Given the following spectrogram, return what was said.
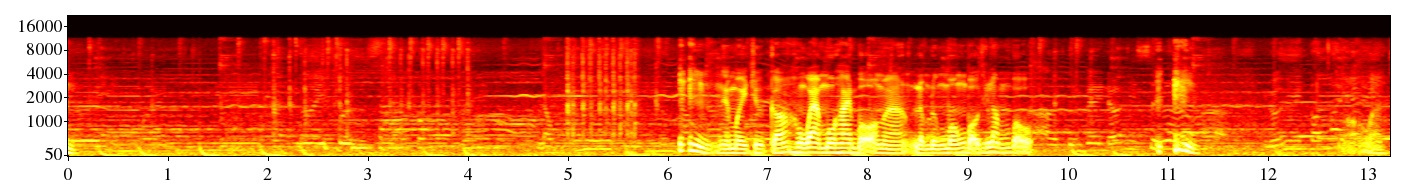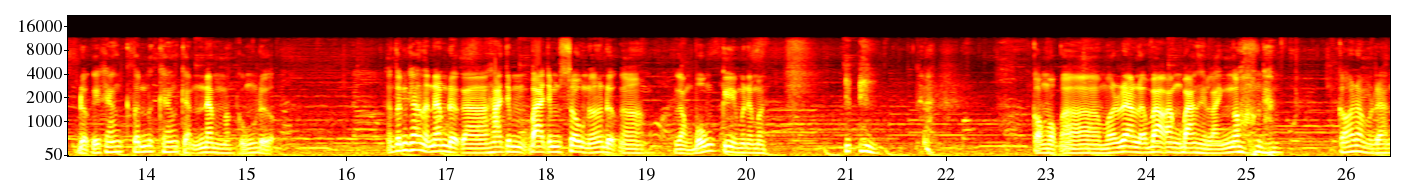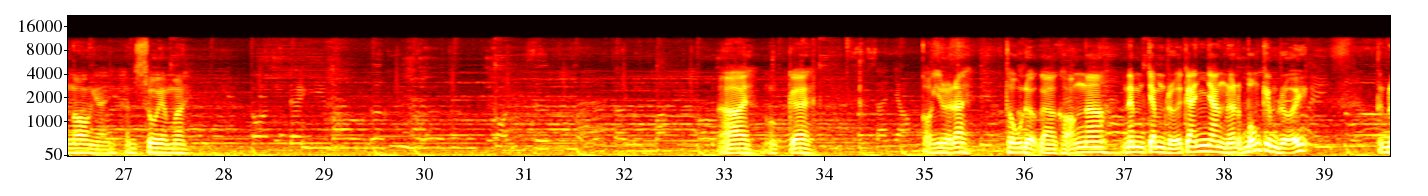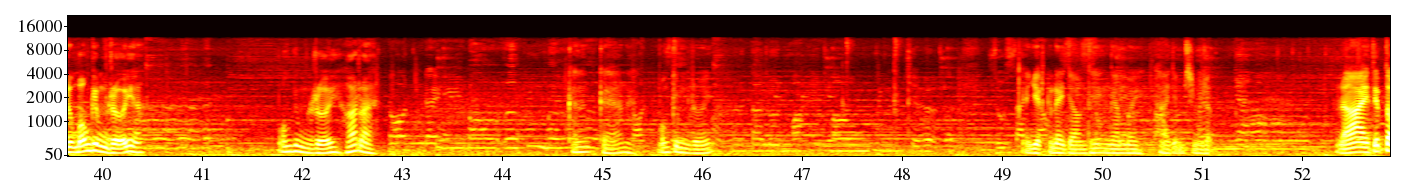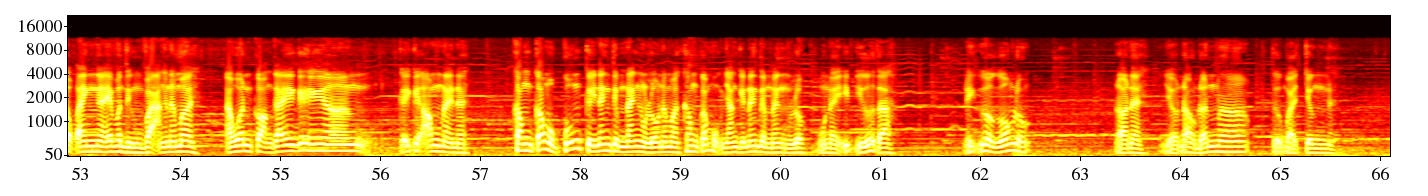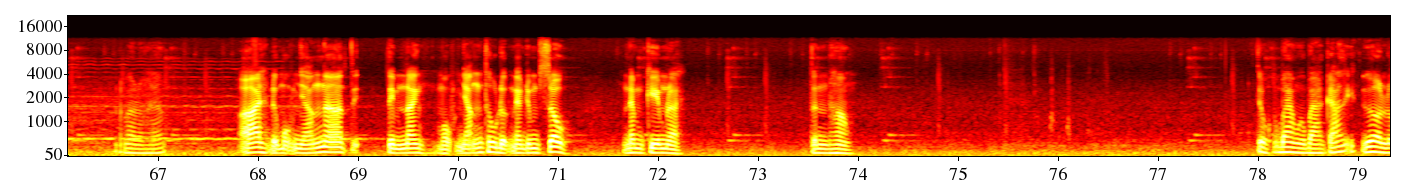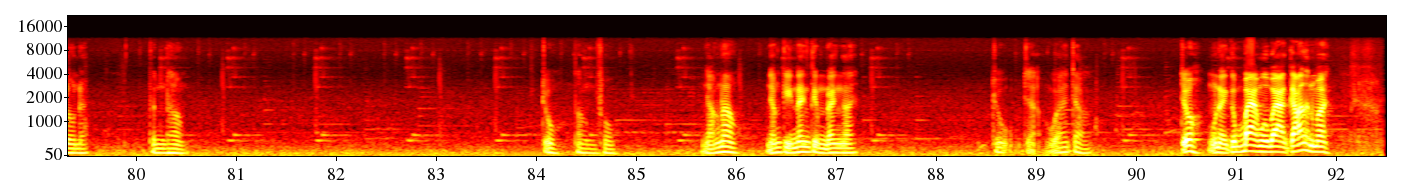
Ngày mười chưa có. Hôm qua mua hai bộ mà lùm được bốn bộ thứ năm bộ. Được cái kháng tính kháng cạnh năm mà cũng được. Kháng tính kháng cạnh năm được à, hai trăm ba trăm xu nữa được uh, gần 4 kim anh em ơi. còn một uh, mở ra lỡ bao ăn ban thì lại ngon lắm. Có đâu mà ra ngon vậy hên xui em ơi. Rồi ok. Còn như rồi đây? Thu được uh, khoảng ờ, năm trăm rưỡi cá nhân nữa là bốn kim rưỡi. Tương đương bốn kim rưỡi hả? Bốn kim rưỡi hết rồi. Cá cá này bốn kim rưỡi. Giao dịch cái này cho thiên năm mươi hai trăm sinh lực rồi tiếp tục anh uh, Evan tiền vạn anh em ơi. À quên còn cái cái ờ, cái cái ông này nè. Không có một cuốn kỹ năng tiềm năng nào luôn em ơi. Không có một nhận kỹ năng tiềm năng luôn. Con này ít dữ ta. Ít gỡ gốm luôn. Rồi này giờ đầu đến uh, tượng bà chân này nó vào rồi rồi được một nhẫn uh, tiềm năng một nhẫn thu được 500 xu 5 kim rồi. Tinh hồng. Tôi có 33 cá ít gơ luôn nè. Tinh hồng. Chú, thần phù. Nhẫn đâu, nhẫn kỹ năng tìm đánh ngay Chú, chả dạ, quá trời. Chú, mùa này có 33 cá thôi mày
